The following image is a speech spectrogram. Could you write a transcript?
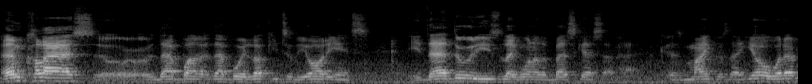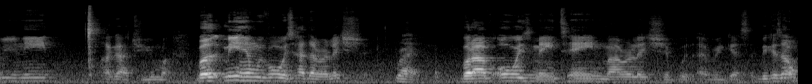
M class or that boy, that boy Lucky to the audience. That dude, he's like one of the best guests I've had. Because Mike was like, "Yo, whatever you need, I got you." You mi-" But me and him, we've always had that relationship. Right But I've always maintained my relationship with every guest because I,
